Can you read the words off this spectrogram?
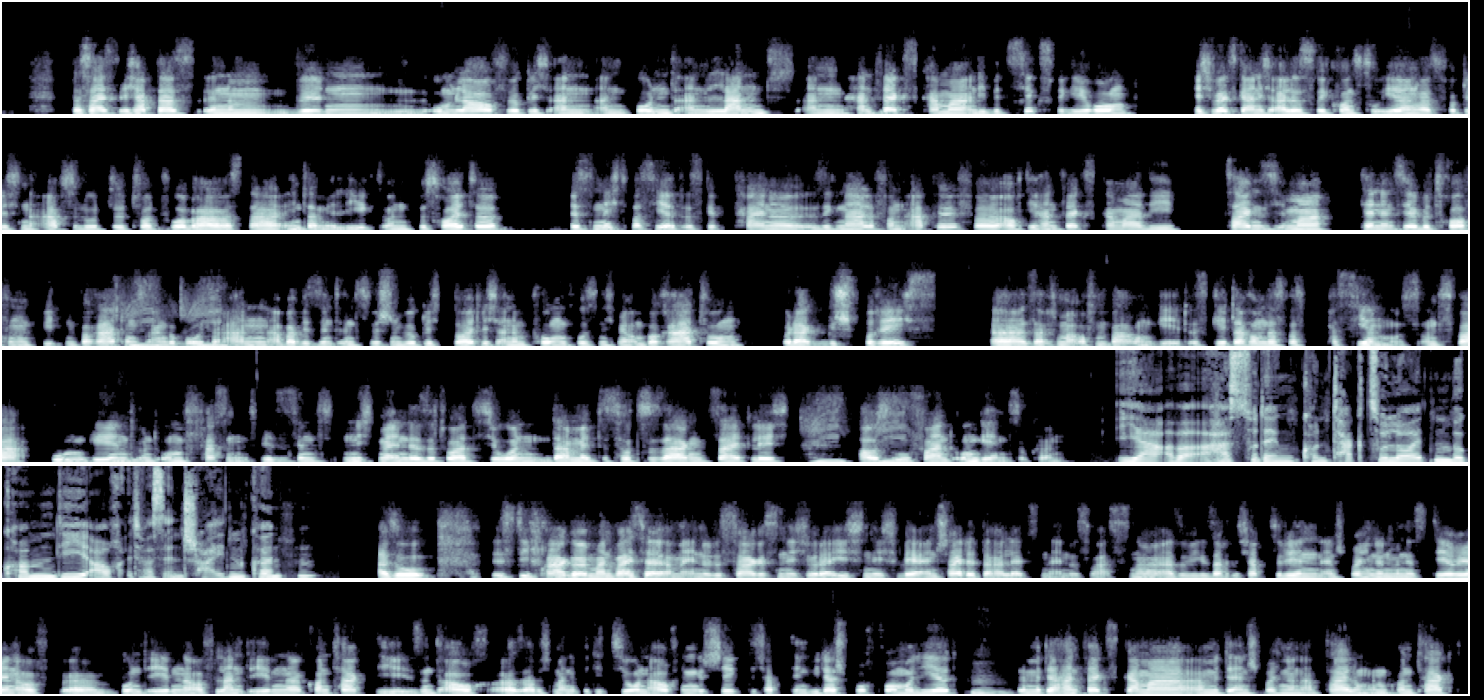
Das heißt, ich habe das in einem wilden Umlauf wirklich an, an Bund, an Land, an Handwerkskammer, an die Bezirksregierung. Ich will es gar nicht alles rekonstruieren, was wirklich eine absolute Tortur war, was da hinter mir liegt. Und bis heute ist nichts passiert. Es gibt keine Signale von Abhilfe. Auch die Handwerkskammer, die zeigen sich immer tendenziell betroffen und bieten Beratungsangebote an. Aber wir sind inzwischen wirklich deutlich an einem Punkt, wo es nicht mehr um Beratung oder Gesprächs, äh, sag ich mal, Offenbarung geht. Es geht darum, dass was passieren muss. Und zwar umgehend mhm. und umfassend. Wir sind nicht mehr in der Situation, damit sozusagen zeitlich ausufernd umgehen zu können. Ja, aber hast du denn Kontakt zu Leuten bekommen, die auch etwas entscheiden könnten? Also ist die Frage, man weiß ja am Ende des Tages nicht oder ich nicht, wer entscheidet da letzten Endes was. Ne? Also wie gesagt, ich habe zu den entsprechenden Ministerien auf äh, Bundebene, auf Landebene Kontakt. Die sind auch, also habe ich meine Petition auch hingeschickt. Ich habe den Widerspruch formuliert, hm. bin mit der Handwerkskammer, äh, mit der entsprechenden Abteilung im Kontakt.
